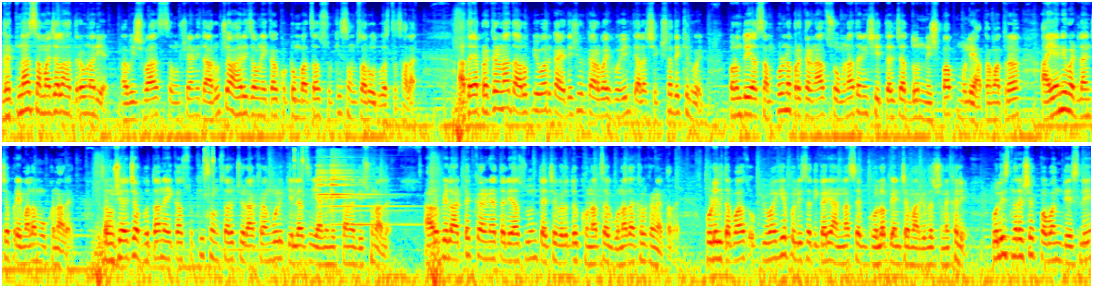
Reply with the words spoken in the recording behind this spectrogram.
घटना समाजाला हादरवणारी आहे. अविश्वास संशय आणि दारूच्या आहारी जाऊन एका कुटुंबाचा सुखी संसार उद्ध्वस्त झालाय. आता या प्रकरणात आरोपीवर कायदेशीर कारवाई होईल त्याला शिक्षा देखील होईल. परंतु या संपूर्ण प्रकरणात सोमनाथ आणि शीतलच्या दोन निष्पाप मुले आता मात्र आई आणि वडिलांच्या प्रेमाला मुकणार आहेत. संशयाच्या भूतानं एका सुखी संसाराची राखरांगोळी केल्याचं या निमित्तानं दिसून आलं आरोपीला अटक करण्यात आली असून त्याच्या विरुद्ध खुनाचा गुन्हा दाखल करण्यात आला पुढील तपास उपविभागीय पोलीस अधिकारी अण्णासाहेब घोलप यांच्या मार्गदर्शनाखाली पोलीस निरीक्षक पवन देसले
